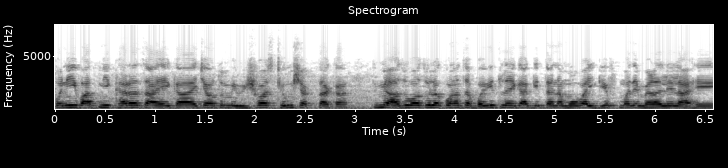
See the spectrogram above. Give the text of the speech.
पण ही बातमी खरंच आहे का? याच्यावर तुम्ही विश्वास ठेवू शकता का? तुम्ही आजूबाजूला कोणाचं बघितलं आहे का की त्यांना मोबाईल गिफ्टमध्ये मिळालेला आहे?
